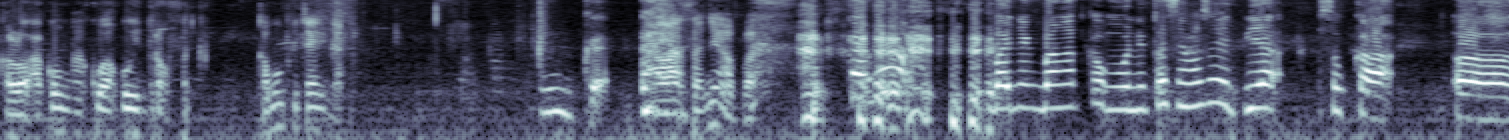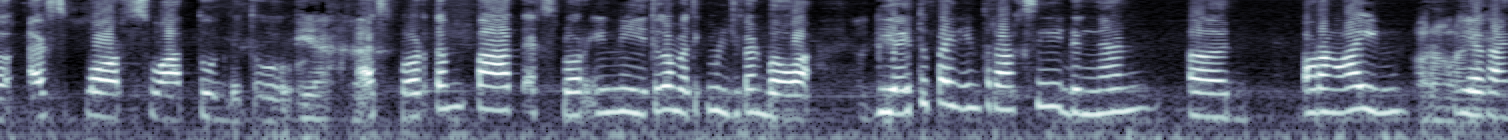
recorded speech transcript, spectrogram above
kalau aku ngaku aku introvert kamu percaya nggak? Enggak. Alasannya apa? Karena banyak banget komunitasnya maksudnya dia suka eh, explore suatu gitu. Iya. Explore tempat explore ini. Itu kan berarti menunjukkan bahwa oke. dia itu pengen interaksi dengan eh, orang lain. Orang lain. Iya kan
